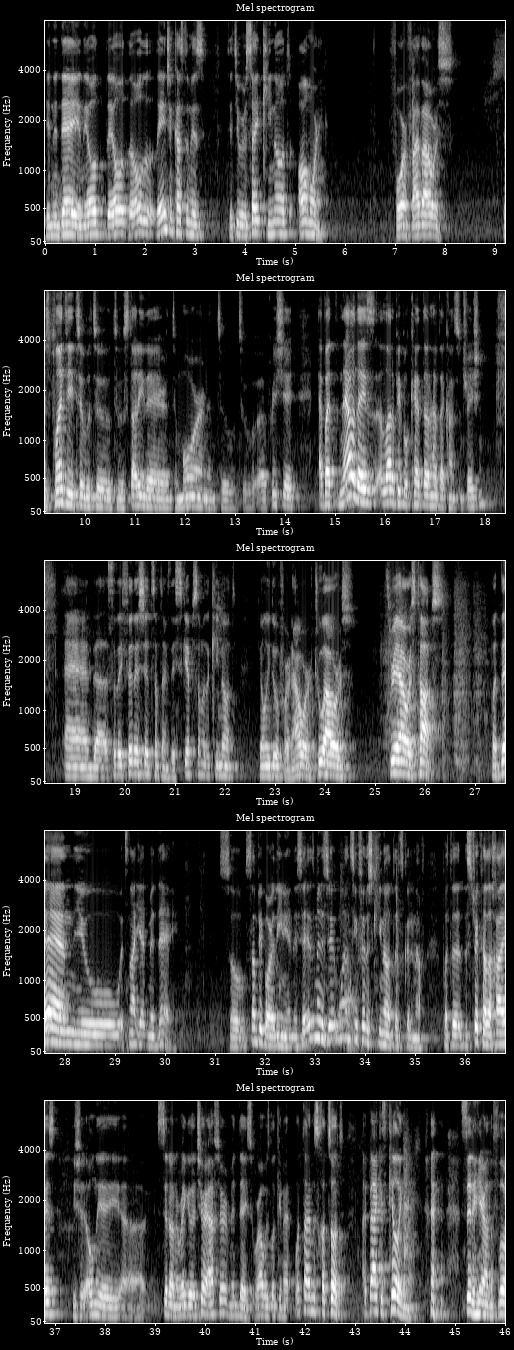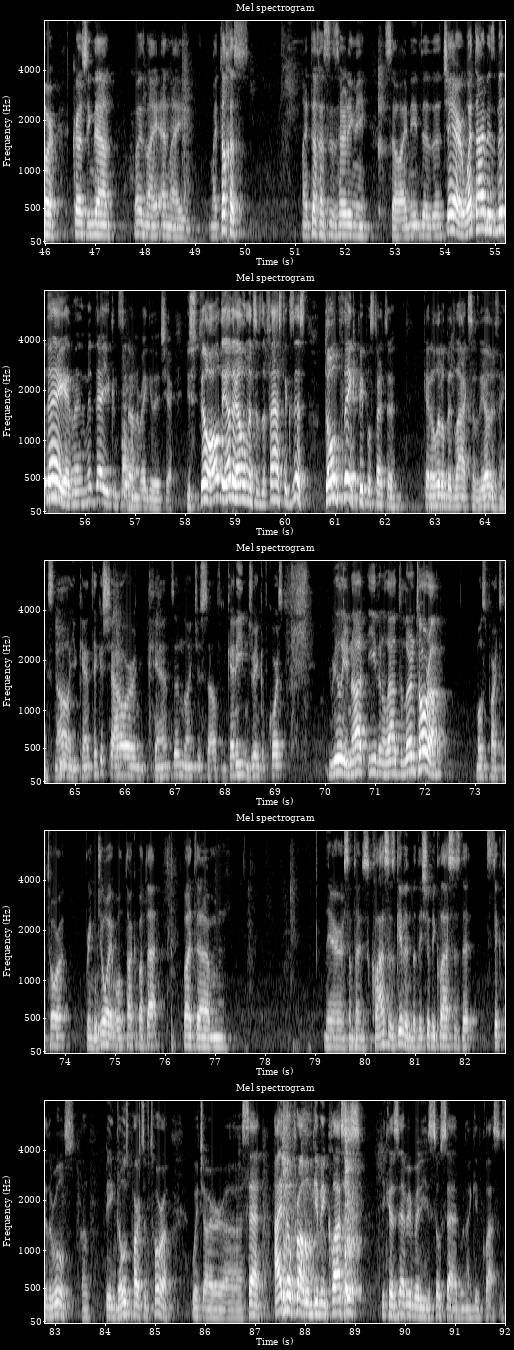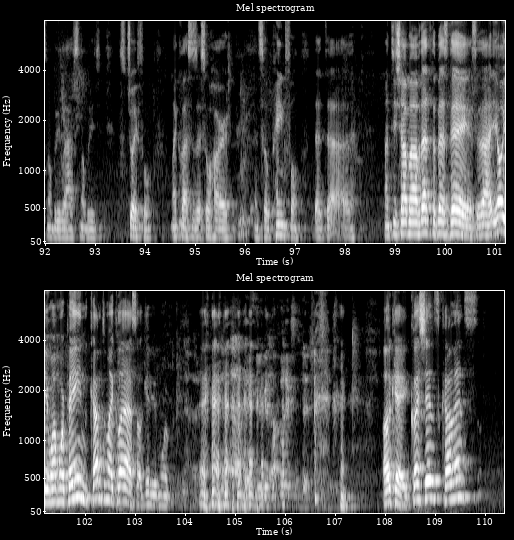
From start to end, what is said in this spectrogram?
In the day, in the old, the old, the old, the ancient custom is that you recite Kinot all morning, four or five hours. There's plenty to, to, to study there and to mourn and to, to appreciate. But nowadays, a lot of people don't have that concentration. And uh, so they finish it. Sometimes they skip some of the Kinot. You only do it for an hour, two hours, three hours tops. But then you, it's not yet midday. So some people are lenient. They say, as many as you, once you finish kinot, that's good enough. But the, the strict halacha is you should only uh, sit on a regular chair after midday. So we're always looking at what time is chatzot. My back is killing me. Sitting here on the floor, crouching down. What is my and my my tuchas? My tuchas is hurting me, so I need the, the chair. What time is midday? And midday you can sit on a regular chair. You still all the other elements of the fast exist don't think people start to get a little bit lax of the other things. No, you can't take a shower and you can't anoint yourself and you can't eat and drink, of course. Really, you're not even allowed to learn Torah. Most parts of Torah bring joy. We'll talk about that. But um, there are sometimes classes given, but they should be classes that stick to the rules of being those parts of Torah which are uh, sad. I have no problem giving classes because everybody is so sad when I give classes. Nobody laughs, nobody is joyful. My classes are so hard and so painful that uh, on Tisha B'Av, that's the best day. I said, yo, you want more pain? Come to my class, I'll give you more. okay, questions, comments?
